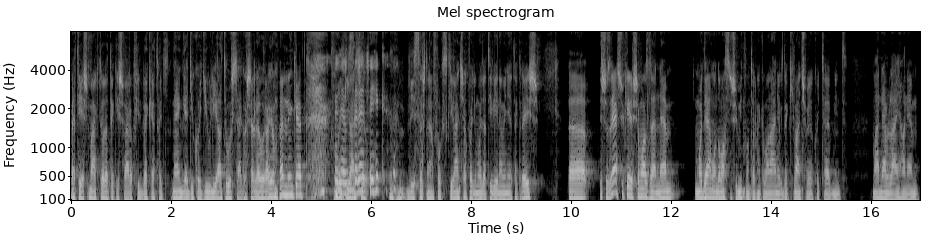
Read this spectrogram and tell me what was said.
Peti és Márk tőletek is várok feedbacket, hogy ne engedjük, hogy Júlia túlságosan leuraljon bennünket. Hogy nem szeretnék. Biztos nem fogsz, kíváncsiak vagyunk majd a ti véleményetekre is. És az első kérdésem az lenne, majd elmondom azt is, hogy mit mondtak nekem a lányok, de kíváncsi vagyok, hogy te, mint már nem lány, hanem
